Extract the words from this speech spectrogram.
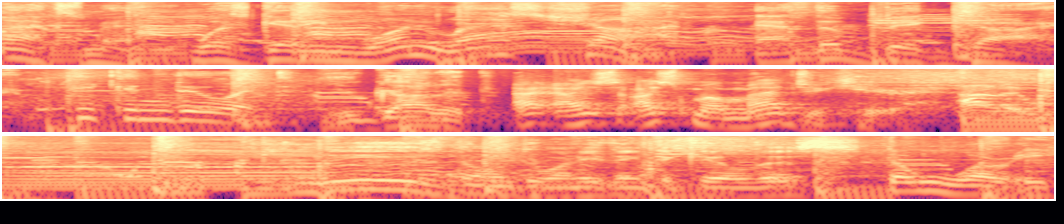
Waxman was getting one last shot at the big time. He can do it. You got it. I, I, I smell magic here. Please don't do anything to kill this. Don't worry.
